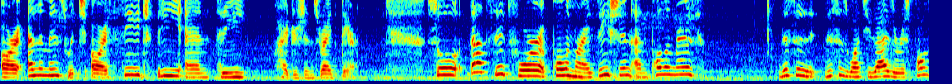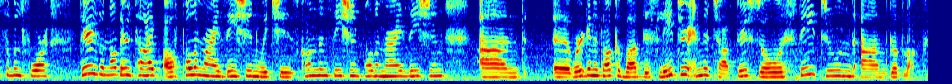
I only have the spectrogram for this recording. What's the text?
our elements which are CH3 and 3 hydrogens right there. So that's it for polymerization and polymers. This is this is what you guys are responsible for. There is another type of polymerization which is condensation polymerization and uh, we're going to talk about this later in the chapter so stay tuned and good luck.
